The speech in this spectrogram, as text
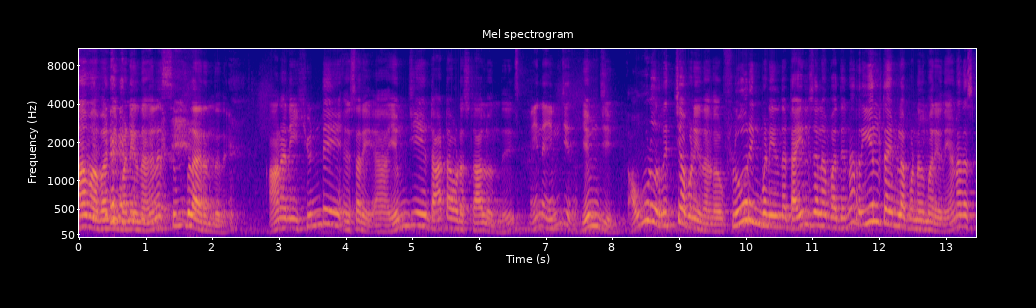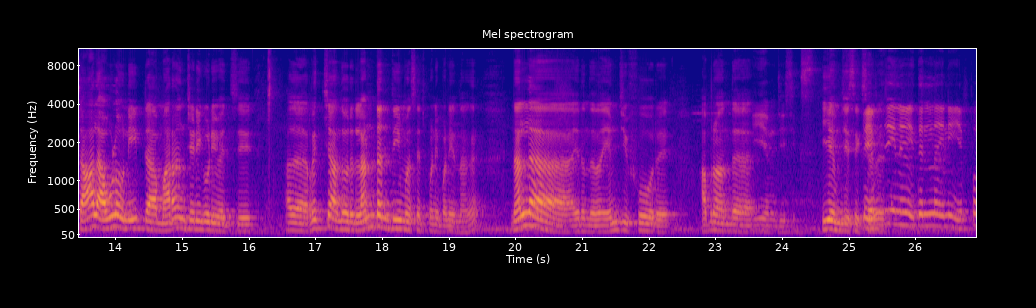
ஆமாம் பண்ணி பண்ணியிருந்தாங்க. சிம்பிளாக இருந்தது. ஆனால் நீ ஹிண்டே சாரி எம்ஜி டாட்டாவோட ஸ்டால் வந்து மெயினா எம்ஜி தான். எம்ஜி அவ்வளோ ரிச்சாக பண்ணியிருந்தாங்க. ஃப்ளோரிங் பண்ணியிருந்த டைல்ஸ் எல்லாம் பார்த்தீங்கன்னா ரியல் டைமில் பண்ணது மாதிரி இருந்தது. ஏன்னா அந்த ஸ்டால் அவ்வளோ நீட்டாக மரம் செடி கொடி வச்சு அதை ரிச்சாக அந்த ஒரு லண்டன் தீமை செட் பண்ணி பண்ணியிருந்தாங்க. நல்லா இருந்தது. எம்ஜி ஃபோரு அப்புறம் அந்த இஎம்ஜி சிக்ஸ் இஎம்ஜி சிக்ஸ் எம்ஜில இதெல்லாம் இனி எப்போ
